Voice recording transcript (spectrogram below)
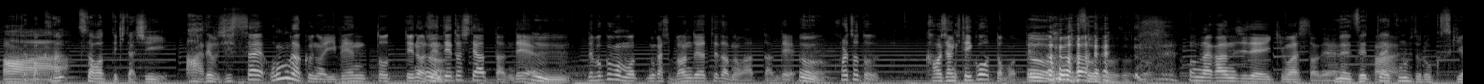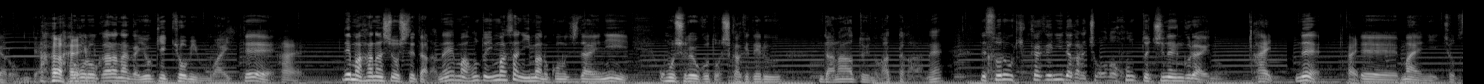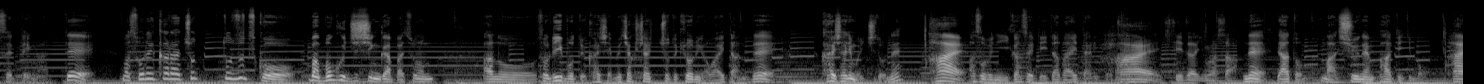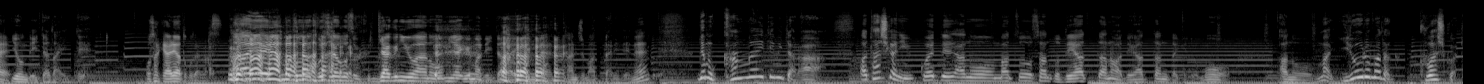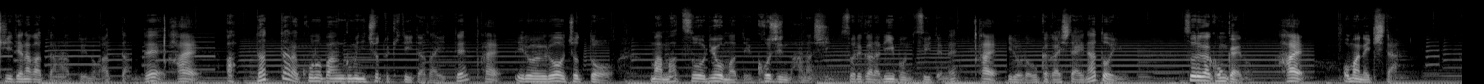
ぱ伝わってきたし、ーあーでも実際音楽のイベントっていうのは前提としてあったんで、うんうん。で僕もも昔バンドやってたのがあったんで、うん。これちょっと革ジャン着ていこうと思って、うん、そうそうそうそう。そんな感じで行きましたね。ね絶対この人、人ロック好きやろみたいな。ところからなんか余計興味も湧いてはい、でまあ話をしてたらねまあ本当にまさに今のこの時代に面白いことを仕掛けてるんだなというのがあったからね。でそれをきっかけにだからちょうど本当1年ぐらいのはい、ね、はい。えー前にちょっと接点があって、まあ、それからちょっとずつこう、まあ、僕自身がやっぱりそのあのそのリーボという会社にめちゃくちゃちょっと興味が湧いたんで会社にも一度ねはい、遊びに行かせていただいたりとか、はい、来ていただきました。ね、であと、まあ、周年パーティーにもはい、呼んでいただいて。お酒ありがとうございます。あいやいやこちらこそ逆にあのお土産までいただいてみたいな感じもあったりでねでも考えてみたらあ確かにこうやってあの松尾さんと出会ったのは出会ったんだけどもあのまあいろいろまだ詳しくは聞いてなかったなっていうのがあったんではい、あだったらこの番組にちょっと来ていただいてはい、いろいろちょっと、まあ、松尾龍馬という個人の話それからリーボンについてねはい、いろいろお伺いしたいなというそれが今回のはい、お招きした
